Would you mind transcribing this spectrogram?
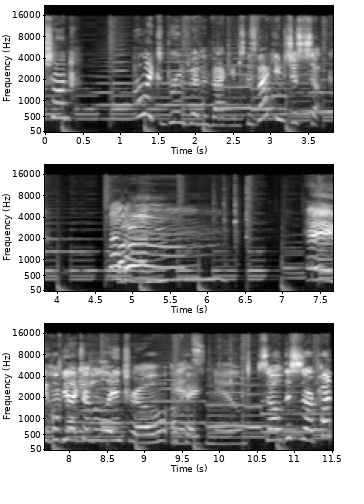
what, Sean? I like brooms better than vacuums because vacuums just suck. Hey, hope you liked our little intro. Okay, It's new. so this is our pun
